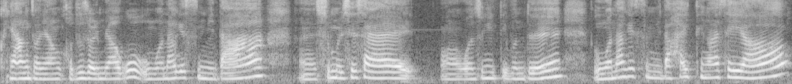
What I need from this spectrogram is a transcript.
그냥 저냥 거두절미하고 응원하겠습니다. 어, 23살 어, 원숭이띠 분들 응원하겠습니다. 화이팅 하세요.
